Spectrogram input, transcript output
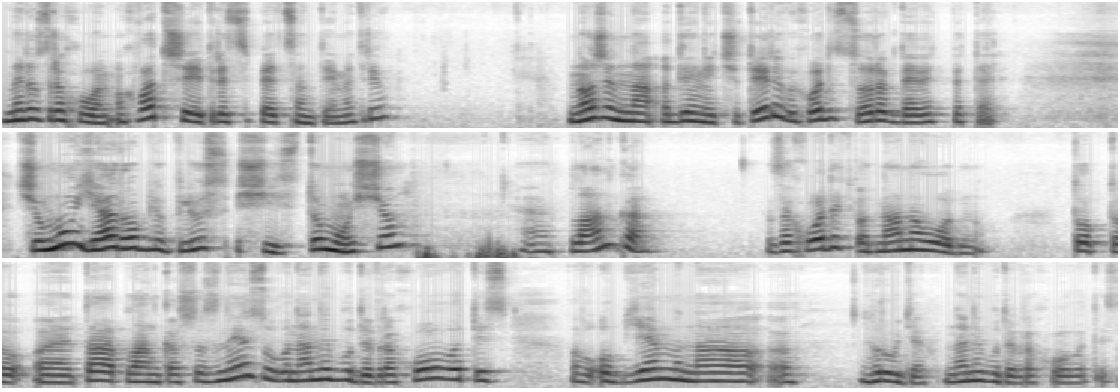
ми розраховуємо охват шиї 35 см. Множимо на 1,4 виходить 49 петель. Чому я роблю плюс 6? Тому що планка заходить одна на одну. Тобто е, та планка, що знизу, вона не буде враховуватись в об'єм на е, грудях. Вона не буде враховуватись.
